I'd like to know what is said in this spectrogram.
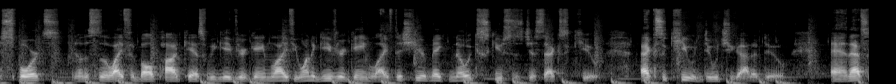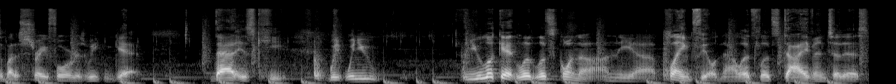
sports. You know, this is a Life and Ball podcast. We give your game life. You want to give your game life this year, make no excuses, just execute. Execute and do what you got to do. And that's about as straightforward as we can get. That is key. When, when you when you look at let, us go on the on the uh, playing field now. Let's let's dive into this.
